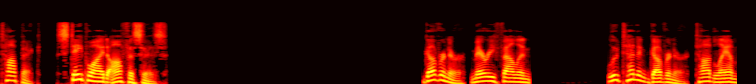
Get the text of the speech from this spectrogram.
Topic: Statewide offices Governor, Mary Fallin Lieutenant Governor, Todd Lamb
